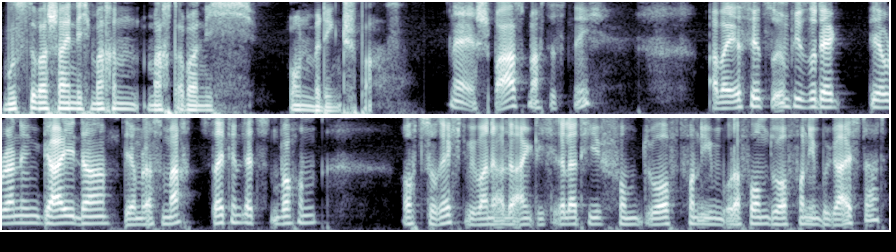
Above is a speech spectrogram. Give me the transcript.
Musste wahrscheinlich machen, macht aber nicht unbedingt Spaß. Nee, Spaß macht es nicht. Aber er ist jetzt irgendwie so der, der Running Guy da, der das macht seit den letzten Wochen. Auch zu Recht. Wir waren ja alle eigentlich relativ vom Draft von ihm oder vom Draft von ihm begeistert.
